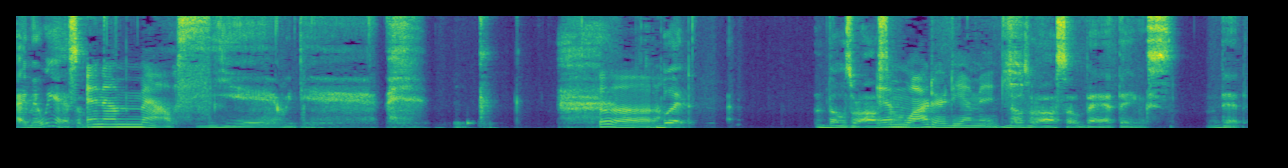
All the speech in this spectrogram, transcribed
Hey man, we had some. and a mouse. yeah, we did. Ugh. But those were also And water damage. those were also bad things that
